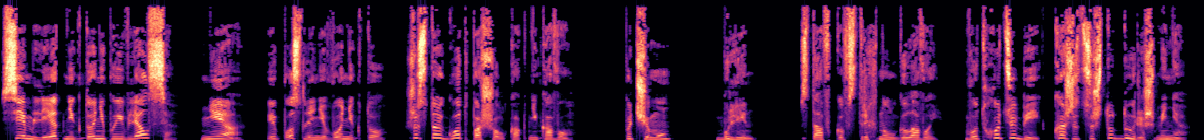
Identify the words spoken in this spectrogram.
Семь лет никто не появлялся? Не, и после него никто. Шестой год пошел, как никого. Почему? Блин. Ставка встряхнул головой. Вот хоть убей, кажется, что дуришь меня.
